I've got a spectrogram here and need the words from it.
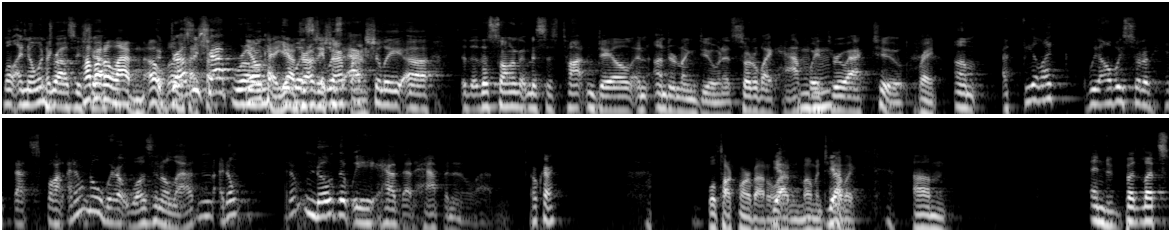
Well, I know in Drowsy. how about Chaperone- Aladdin? Oh, Uh, Drowsy. Chaperone. Yeah, okay, yeah, it was, Drowsy it was Chaperone. actually uh, the, the song that Mrs. Tottendale and Underling do, and it's sort of like halfway through Act Two. Mm-hmm. Right. Um, I feel like we always sort of hit that spot. I don't know where it was in Aladdin. I don't. I don't know that we had that happen in Aladdin. Okay. We'll talk more about Yeah. Aladdin momentarily. Um, And but let's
